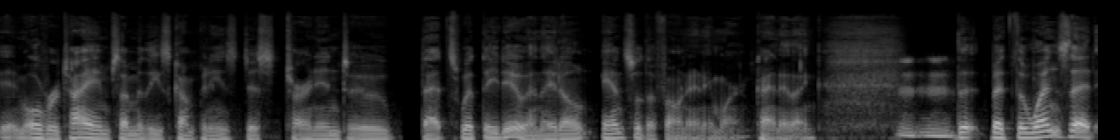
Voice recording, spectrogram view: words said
over time, some of these companies just turn into that's what they do and they don't answer the phone anymore kind of thing mm-hmm. the, but the ones that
